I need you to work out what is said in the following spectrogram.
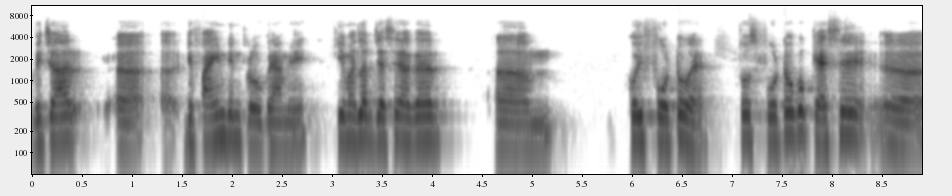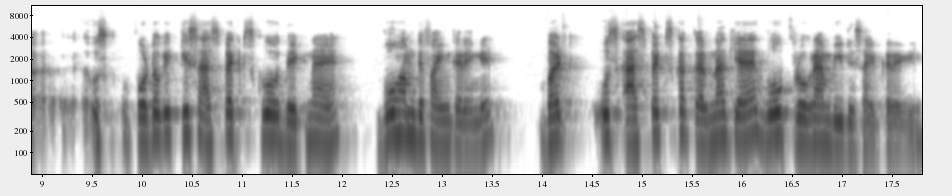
which are defined in program uh कि मतलब जैसे अगर uh, कोई फ़ोटो है तो उस फ़ोटो को कैसे uh, उस फ़ोटो के किस एस्पेक्ट्स को देखना है वो हम डिफाइन करेंगे बट उस एस्पेक्ट्स का करना क्या है वो प्रोग्राम भी डिसाइड करेगी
